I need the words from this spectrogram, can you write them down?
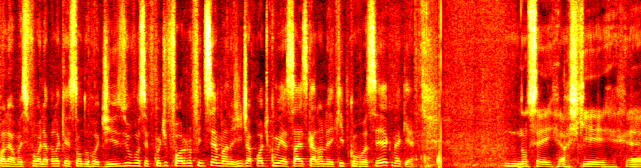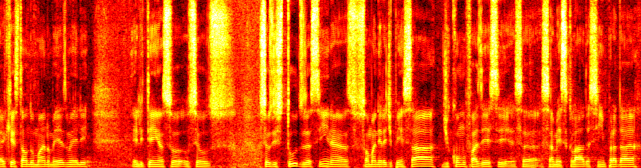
Olha, mas se for olhar pela questão do rodízio, você ficou de fora no fim de semana. A gente já pode começar escalando a equipe com você? Como é que é? Não sei. Eu acho que é questão do Mano mesmo. Ele, ele tem os seus, os seus estudos, assim, né? A sua maneira de pensar, de como fazer esse, essa, essa mesclada, assim, para dar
